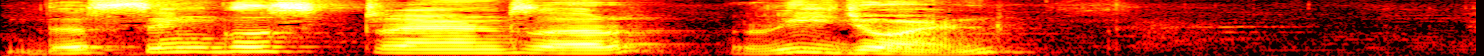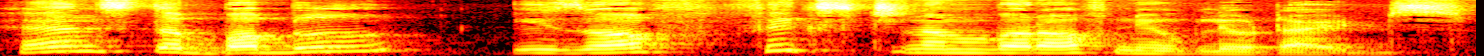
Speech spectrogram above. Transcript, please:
the single strands are rejoined. Hence, the bubble is of fixed number of nucleotides.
